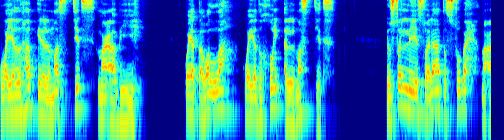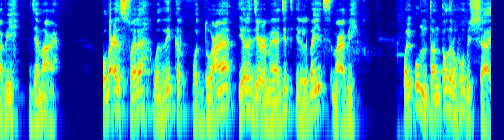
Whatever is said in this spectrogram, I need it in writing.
വയദ്ഹബ് ഇലൽ മസ്ജിദ് മഅ അബീ വയതവല്ല വയദ്ഖുൽ അൽ മസ്ജിദ്. യുസല്ലി സ്വലാത്ത് സുബ്ഹ് മഅ അബീ ജമാഅ. وبعد الصلاة والذكر والدعاء يرجع ماجد إلى البيت مع أبيه والأم تنتظره بالشاي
